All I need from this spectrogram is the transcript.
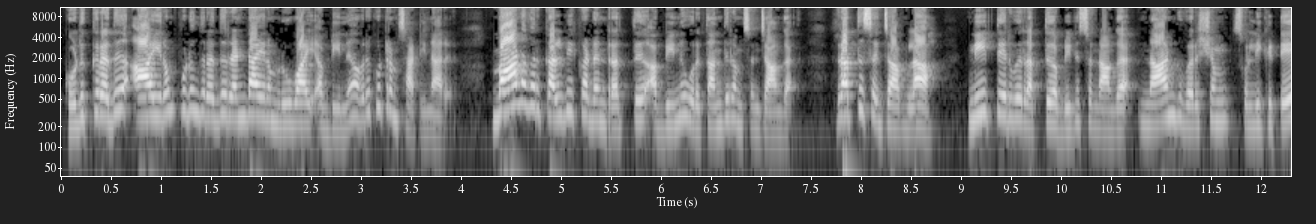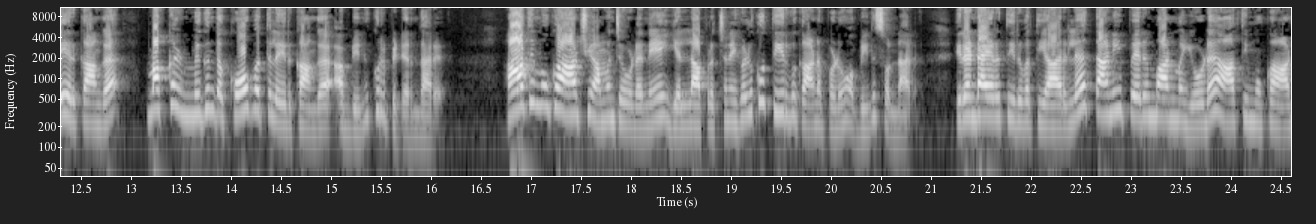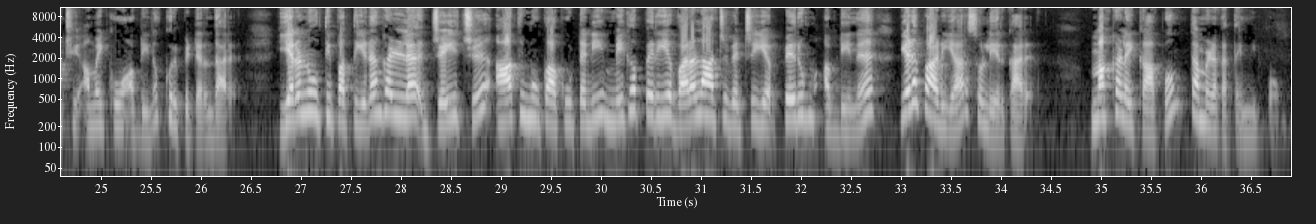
கொடுக்கிறது ஆயிரம் புடுங்கிறது ரெண்டாயிரம் ரூபாய் அப்படின்னு அவர் குற்றம் சாட்டினாரு. மாணவர் கல்வி கடன் ரத்து அப்படின்னு ஒரு தந்திரம் செஞ்சாங்க. ரத்து செஞ்சாங்களா? நீட் தேர்வு ரத்து அப்படின்னு சொன்னாங்க. நான்கு வருஷம் சொல்லிக்கிட்டே இருக்காங்க. மக்கள் மிகுந்த கோபத்துல இருக்காங்க அப்படின்னு குறிப்பிட்டிருந்தாரு. அதிமுக ஆட்சி அமைஞ்ச உடனே எல்லா பிரச்சனைகளுக்கும் தீர்வு காணப்படும் அப்படின்னு சொன்னார். இரண்டாயிரத்தி இருபத்தி ஆறுல தனி பெரும்பான்மையோட அதிமுக ஆட்சி அமைக்கும் அப்படின்னு குறிப்பிட்டிருந்தாரு. இருநூத்தி பத்து இடங்கள்ல ஜெயிச்சு அதிமுக கூட்டணி மிகப்பெரிய வரலாற்று வெற்றியை பெறும் அப்படின்னு எடப்பாடியார் சொல்லியிருக்காரு. மக்களை காப்போம் தமிழகத்தை மீட்போம்.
